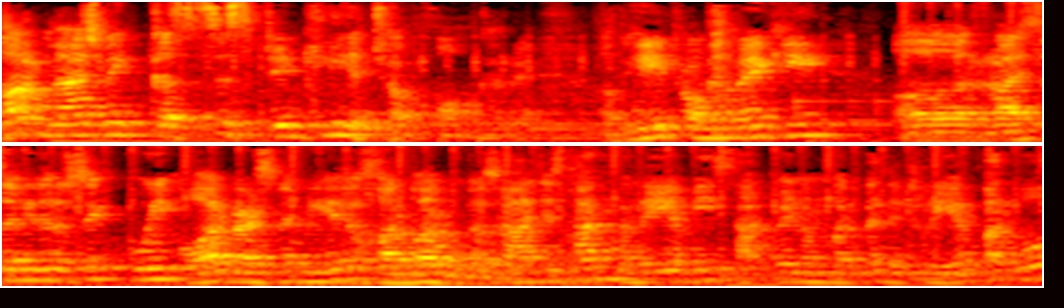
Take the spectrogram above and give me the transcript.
हर मैच में कंसिस्टेंटली अच्छा परफॉर्म कर रहे हैं। अब यही प्रॉब्लम है कि अ, राजस्थान की तरफ़ से कोई और बैट्समैन नहीं है जो हर बार उनका साथ राजस्थान भले ही अभी सातवें नंबर पे दिख रही है पर वो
